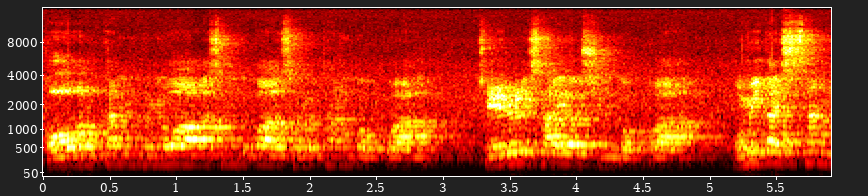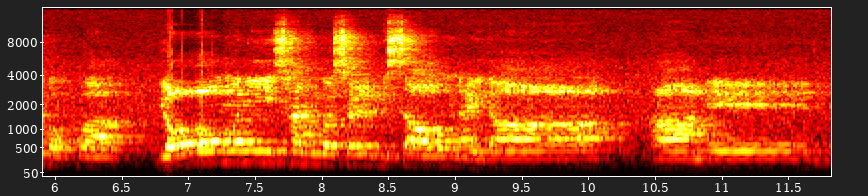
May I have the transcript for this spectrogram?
거룩한 공효와 성도가 타는 것과 죄를 사하여 주신 것과 몸이 다시 사는 것과 영원히 사는 것을 믿사옵나이다. 아멘.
